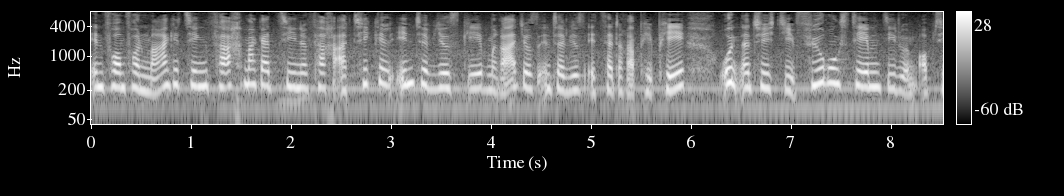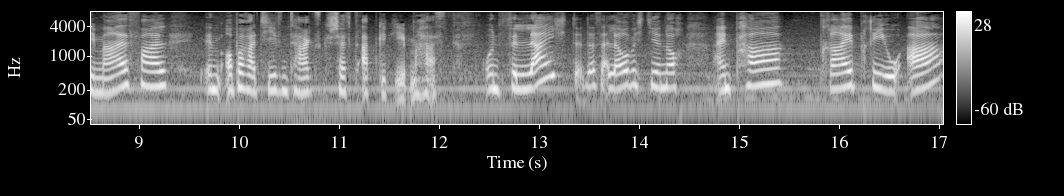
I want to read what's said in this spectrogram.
in Form von Marketing, Fachmagazine, Fachartikel, Interviews geben, Radiusinterviews etc. pp. Und natürlich die Führungsthemen, die du im Optimalfall im operativen Tagesgeschäft abgegeben hast. Und vielleicht, das erlaube ich dir noch, ein paar drei Prio A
